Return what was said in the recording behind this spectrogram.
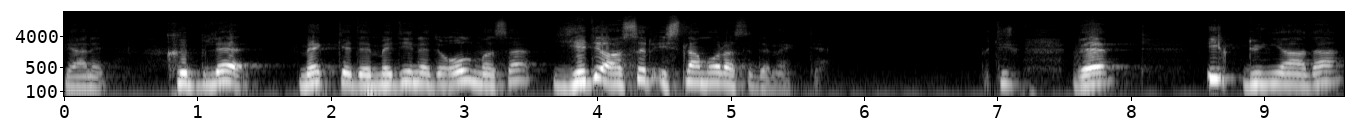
Yani kıble Mekke'de, Medine'de olmasa 7 asır İslam orası demekti. Müthiş. Ve ilk dünyada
